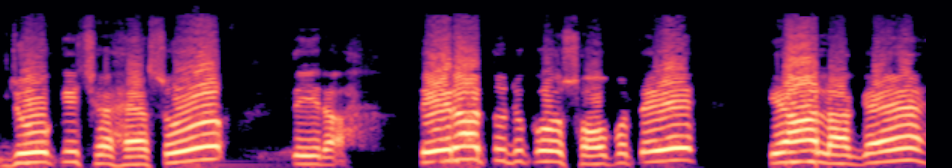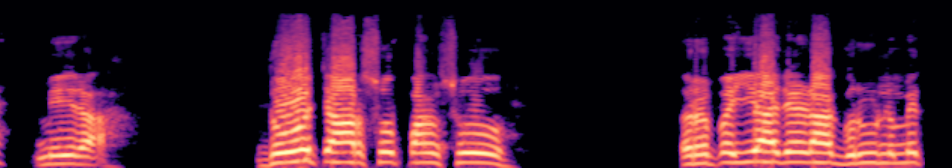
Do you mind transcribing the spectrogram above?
ਜੋ ਕਿਛ ਹੈ ਸੋ ਤੇਰਾ। ਤੇਰਾ ਤੁਝ ਕੋ ਸੌਪਤੇ ਕਿਆ ਲੱਗੈ ਮੇਰਾ। 2 400 500 ਰੁਪਈਆ ਜਿਹੜਾ ਗੁਰੂ ਨਿਮਿਤ,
